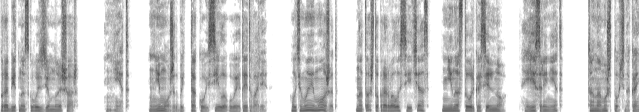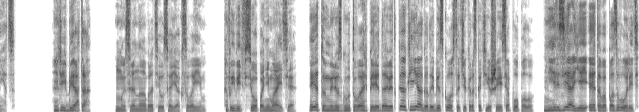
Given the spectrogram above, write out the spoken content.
пробит насквозь земной шар. Нет, не может быть такой силы у этой твари. У тьмы может, но то, что прорвалось сейчас, не настолько сильно. Если нет, то нам уж точно конец. «Ребята!» – мысленно обратился я к своим. Вы ведь все понимаете. Эту мелюзгу тварь передавит, как ягоды без косточек, раскатившиеся по полу. Нельзя ей этого позволить.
